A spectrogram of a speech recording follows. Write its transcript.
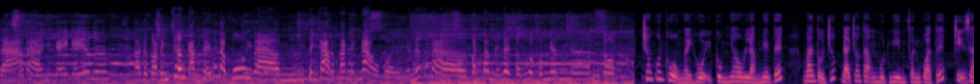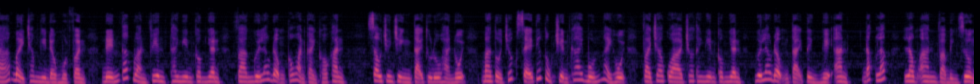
giá và những cái cái uh, được gọi bánh trưng cảm thấy rất là vui và tình cảm ban lãnh đạo của nhà nước rất là quan tâm đến đời sống của công nhân chúng tôi. Trong khuôn khổ ngày hội cùng nhau làm nên Tết, ban tổ chức đã trao tặng 1.000 phần quà Tết trị giá 700.000 đồng một phần đến các đoàn viên, thanh niên công nhân và người lao động có hoàn cảnh khó khăn. Sau chương trình tại thủ đô Hà Nội, ban tổ chức sẽ tiếp tục triển khai 4 ngày hội và trao quà cho thanh niên công nhân, người lao động tại tỉnh Nghệ An, Đắk Lắk, Long An và Bình Dương.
